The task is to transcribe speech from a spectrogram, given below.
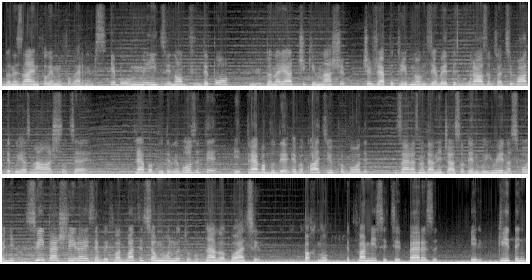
Бо не знаємо, коли ми повернемось. Є був мій дзвінок в депо до нарядчиків наших, чи вже потрібно з'явитися зразу працювати, бо я знала, що це треба буде вивозити і треба буде евакуацію проводити. Зараз на даний час один воює на сході. Свій перший рейс я виїхала 27 лютого на евакуацію. Пахнув два місяці березень і квітень.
